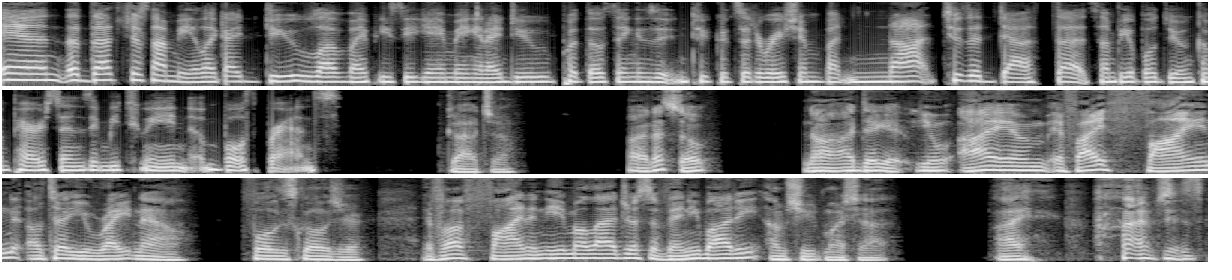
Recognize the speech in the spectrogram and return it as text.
and that's just not me. Like I do love my PC gaming and I do put those things into consideration, but not to the death that some people do in comparisons in between both brands. Gotcha. All right, that's dope. No, I dig it. You know, I am if I find, I'll tell you right now, full disclosure. If I find an email address of anybody, I'm shooting my shot. I I'm just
